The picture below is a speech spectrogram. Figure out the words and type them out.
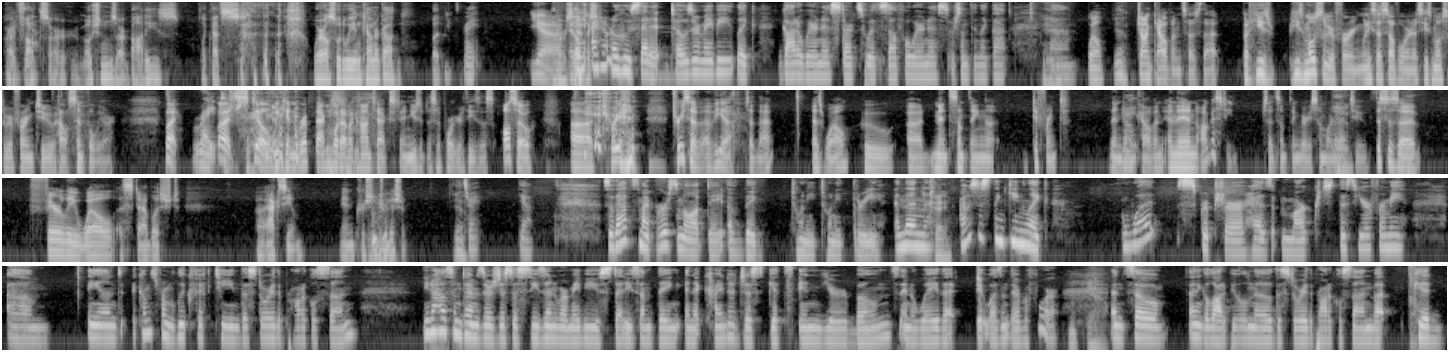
Our Right, yeah. thoughts, our emotions, our bodies. Like that's where else would we encounter God? But Right. Yeah. And and ourselves. there's I, a- I don't know who said it. Tozer, maybe like God awareness starts with self awareness or something like that. yeah, Um, Well, Yeah. John Calvin says that, but he's he's mostly referring when he says self awareness, he's mostly referring to how sinful we are. But right. but still, we can rip that quote out of context and use it to support your thesis. Also, uh, Tre- Teresa of Avila said that as well, who uh, meant something uh, different than John Right. Calvin, and then Augustine said something very similar to Yeah. that too. This is a fairly well established uh, axiom in Christian Mhm. tradition. That's right. Yeah. So that's my personal update of Big 2023. And then okay. I was just thinking, like, what scripture has marked this year for me? Um, and it comes from Luke 15, the story of the prodigal son. You know how sometimes there's just a season where maybe you study something and it kind of just gets in your bones in a way that it wasn't there before. Yeah. And so I think a lot of people know the story of the prodigal son, but kid,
